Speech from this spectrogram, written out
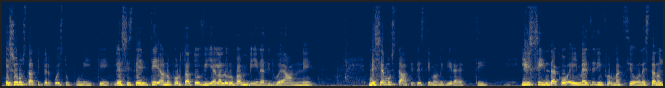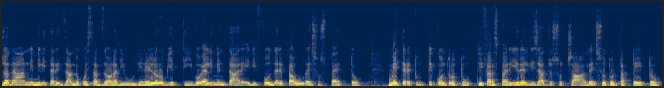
e sono stati per questo puniti. Le assistenti hanno portato via la loro bambina di due anni. Ne siamo stati testimoni diretti. Il sindaco e i mezzi di informazione stanno già da anni militarizzando questa zona di Udine. Il loro obiettivo è alimentare e diffondere paura e sospetto, mettere tutti contro tutti, far sparire il disagio sociale sotto il tappeto,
